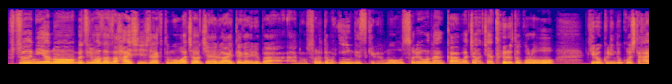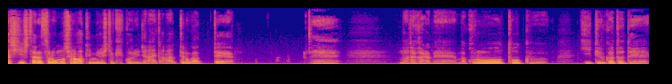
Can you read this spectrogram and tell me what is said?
普通にあの別にわざわざ配信しなくてもわちゃわちゃやる相手がいればあのそれでもいいんですけれどもそれをなんかわちゃわちゃやってるところを記録に残して配信したらそれ面白がって見る人結構いるんじゃないかなっていうのがあってねまあだからね、まあ、このトーク聞いてる方で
